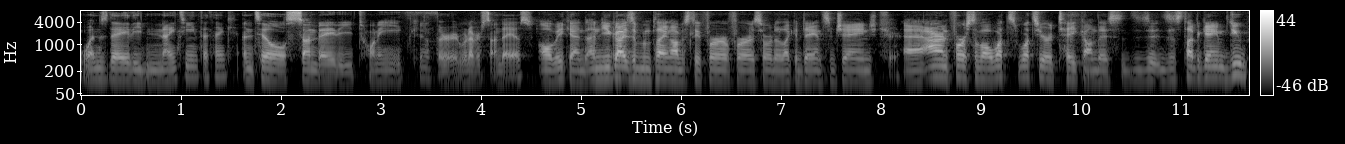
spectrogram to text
Wednesday the 19th, I think, until Sunday the 23rd, whatever Sunday is. All weekend, and you guys have been playing obviously for, for sort of like a day and some change. Sure. Uh, Aaron, first of all, what's what's your take on this? Is is this type of game? Do you,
